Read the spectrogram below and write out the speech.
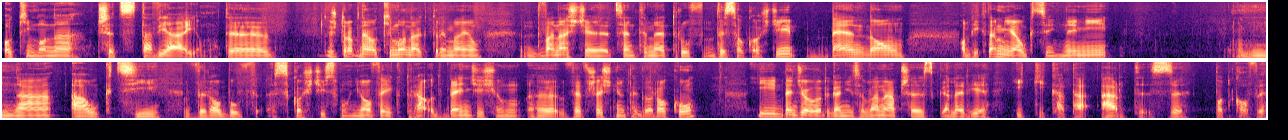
okimona przedstawiają? Te dość drobne okimona, które mają 12 cm wysokości, będą obiektami aukcyjnymi na aukcji wyrobów z kości słoniowej, która odbędzie się e, we wrześniu tego roku i będzie organizowana przez galerię Ikikata Art z Podkowy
